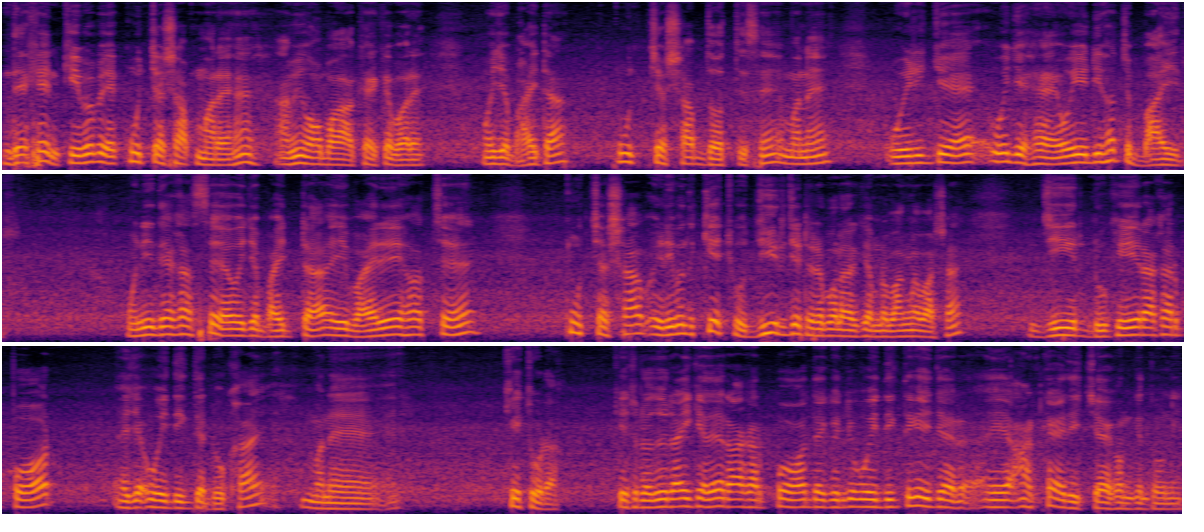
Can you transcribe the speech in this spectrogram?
দেখেন কীভাবে কুচ্চা সাপ মারে হ্যাঁ? আমি অবাক একেবারে। ওই যে ভাইটা কুচ্চা সাপ ধরতেছে মানে ওই যে ওই যে হ্যাঁ ওই এটি হচ্ছে বাইর। উনি দেখাচ্ছে ওই যে বাইরটা, এই বাইরে হচ্ছে কুচ্চা সাপ এটির মধ্যে কেঁচু, জির যেটা বলে আর কি আমরা বাংলা ভাষা জির ঢুকিয়ে রাখার পর এই যে ওই দিক দিয়ে ঢুকায় মানে কেঁচুড়া কেঁচুড়া যদি রাইকে দেয়, রাখার পর দেখবেন যে ওই দিক থেকে এই যে আটকায় দিচ্ছে এখন কিন্তু উনি।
